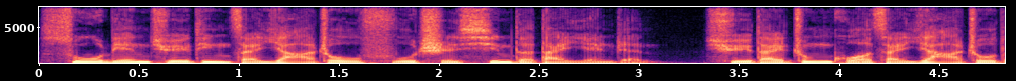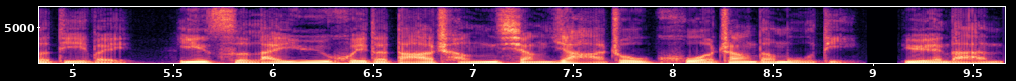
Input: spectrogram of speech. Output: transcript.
苏联决定在亚洲扶持新的代言人。取代中国在亚洲的地位，以此来迂回地达成向亚洲扩张的目的。越南、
